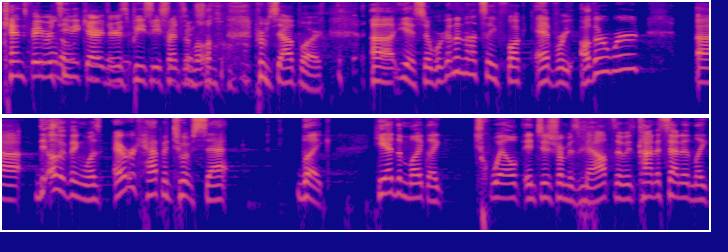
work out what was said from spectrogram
Ken's favorite TV character is PC, PC Principal from South Park. Uh, yeah, so we're gonna not say fuck every other word. Uh, the other thing was Eric happened to have sat like he had the mic like twelve inches from his mouth, so it kind of sounded like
